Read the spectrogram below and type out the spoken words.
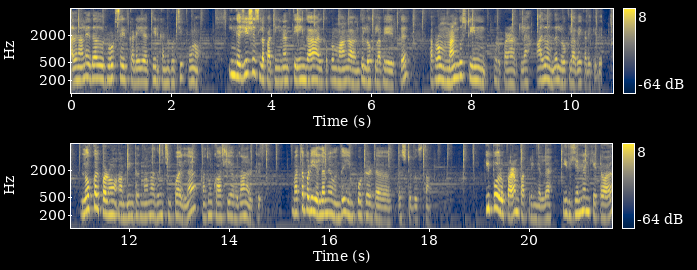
அதனால் ஏதாவது ஒரு ரோட் சைடு கடையை தேடி கண்டுபிடிச்சி போனோம். இங்கே ஷீஷஸில் பார்த்தீங்கன்னா தேங்காய் அதுக்கப்புறம் மாங்காய் வந்து லோக்கலாகவே இருக்குது அப்புறம் மேங்கோஸ்டீன் ஒரு பழம் இருக்குல்ல அது வந்து லோக்கலாகவே கிடைக்குது. லோக்கல் பழம் அப்படின்றதுனால அதுவும் சீப்பாக இல்லை. அதுவும் காஸ்ட்லியாக தான் இருக்குது மற்றபடி எல்லாமே வந்து இம்போர்ட்டட் வெஜிடபிள்ஸ் தான். இப்போ ஒரு பழம் பார்க்குறீங்கல்ல இது என்னன்னு கேட்டால்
